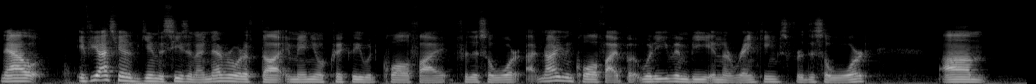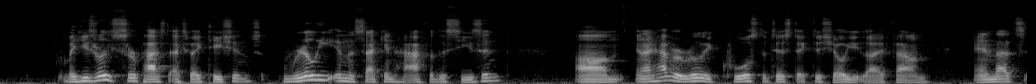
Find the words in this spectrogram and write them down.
Now if you asked me at the beginning of the season, I never would have thought Immanuel Quickley would qualify for this award. Uh, not even qualify, but would even be in the rankings for this award. Um, but he's really surpassed expectations, really in the second half of the season. Um, and I have a really cool statistic to show you that I found, and that's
